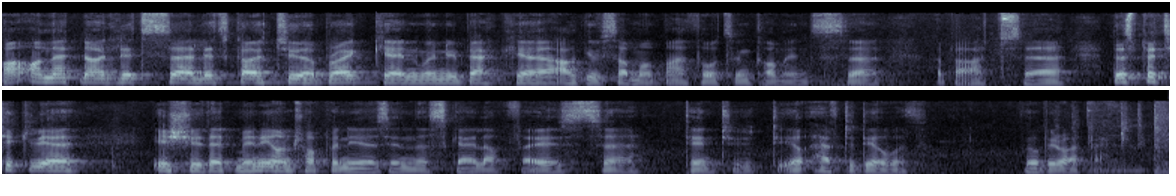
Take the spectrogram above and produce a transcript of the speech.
on- that note, let's uh, let's go to a break, and when we're back, uh, I'll give some of my thoughts and comments uh, about uh, this particular issue that many entrepreneurs in the scale-up phase uh, tend to deal, have to deal with. We'll be right back.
